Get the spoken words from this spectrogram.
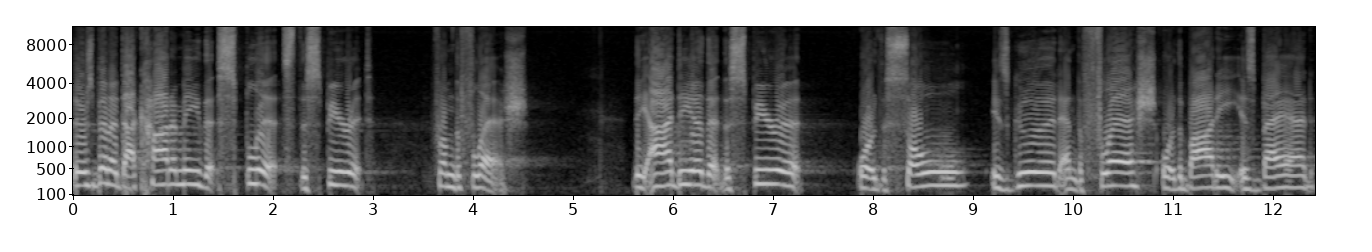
There's been a dichotomy that splits the spirit from the flesh. The idea that the spirit or the soul is good and the flesh or the body is bad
